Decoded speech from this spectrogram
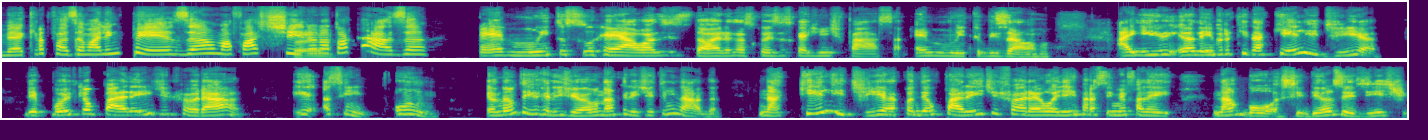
vim aqui fazer uma limpeza, uma faxina é. na tua casa. É muito surreal as histórias, as coisas que a gente passa. É muito bizarro. Aí eu lembro que naquele dia, depois que eu parei de chorar, e assim, um, eu não tenho religião, não acredito em nada. Naquele dia, quando eu parei de chorar, eu olhei para cima e falei: na boa, se Deus existe,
